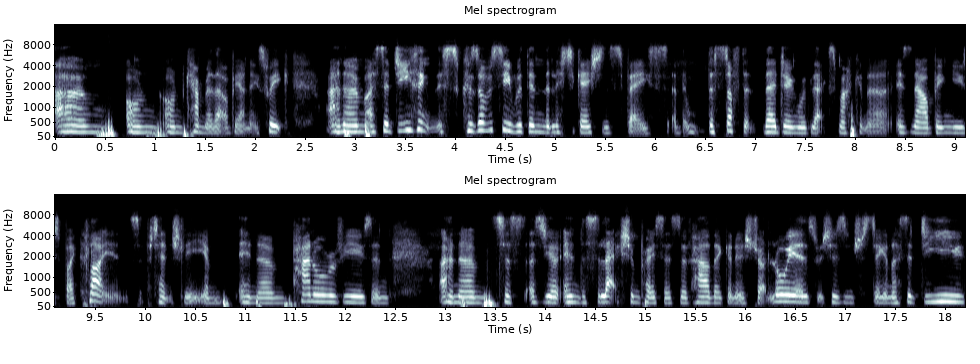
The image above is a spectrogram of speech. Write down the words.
um, on on camera. That'll be out next week. And um, I said, "Do you think this? Because obviously within the litigation space, uh, the, the, stuff that they're doing with Lex Machina is now being used by clients potentially in, in um, panel reviews and." And um, just as you're in the selection process of how they're going to instruct lawyers, which is interesting. And I said, do you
